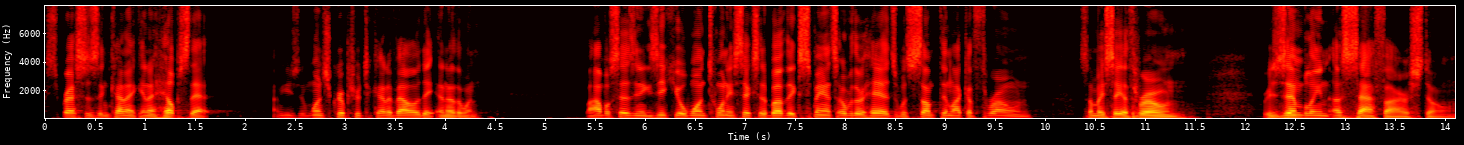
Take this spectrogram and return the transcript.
expresses and kind of of helps that. I'm using one scripture to kind of validate another one. Bible says in Ezekiel 126 that above the expanse over their heads was something like a throne. Somebody say a throne, resembling a sapphire stone.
